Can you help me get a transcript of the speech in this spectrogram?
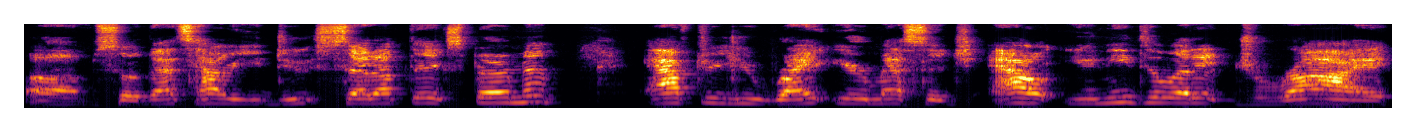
Um, so that's how you do set up the experiment. After you write your message out, you need to let it dry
